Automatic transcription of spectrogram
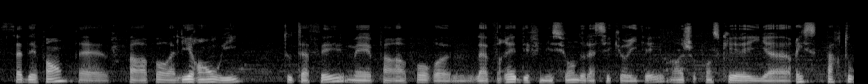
ça dépend. Euh, par rapport à l'Iran, oui, tout à fait, mais par rapport à la vraie définition de la sécurité, moi je pense qu'il y a risque partout.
